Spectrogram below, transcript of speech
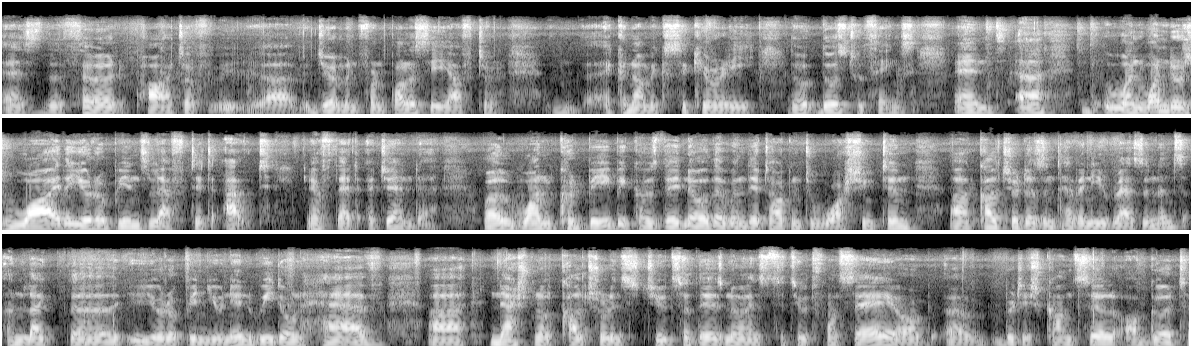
as the third part of uh, German foreign policy after economic security, th- those two things. And uh, one wonders why the Europeans left it out of that agenda. Well, one could be because they know that when they're talking to Washington, uh, culture doesn't have any resonance. Unlike the European Union, we don't have uh, national cultural institutes, so there's no Institut Francais or uh, British Council or Goethe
